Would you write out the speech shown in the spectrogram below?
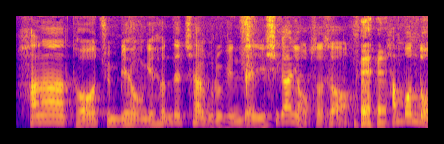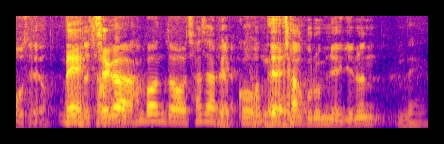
하나 더 준비해 온 게 현대차 그룹인데 이 시간이 없어서 한번 더 오세요. 네, 현대차 제가 한 번더 네, 찾아뵙고 현대차 그룹 얘기는 네.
